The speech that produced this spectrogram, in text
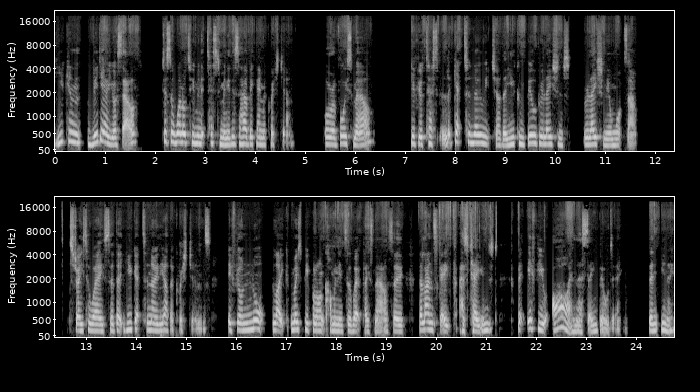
you can video yourself just a one or two minute testimony. This is how I became a Christian or a voicemail. Give your test, get to know each other. You can build relations relationally on WhatsApp straight away so that you get to know the other Christians. If you're not like most people aren't coming into the workplace now, so the landscape has changed. But if you are in the same building, then, you know,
